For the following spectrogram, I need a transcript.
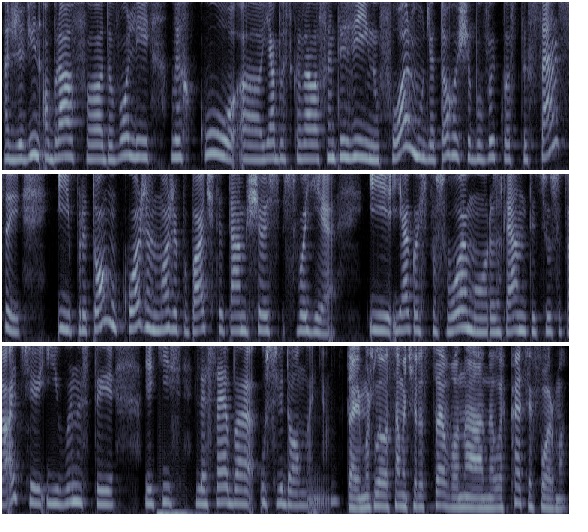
адже він обрав е, доволі легку, е, я би сказала, фентезійну форму для того, щоб викласти сенси, і при тому кожен може побачити там щось своє і якось по-своєму розглянути цю ситуацію і винести якісь для себе усвідомлення. Та і можливо саме через це вона не легка ця форма,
